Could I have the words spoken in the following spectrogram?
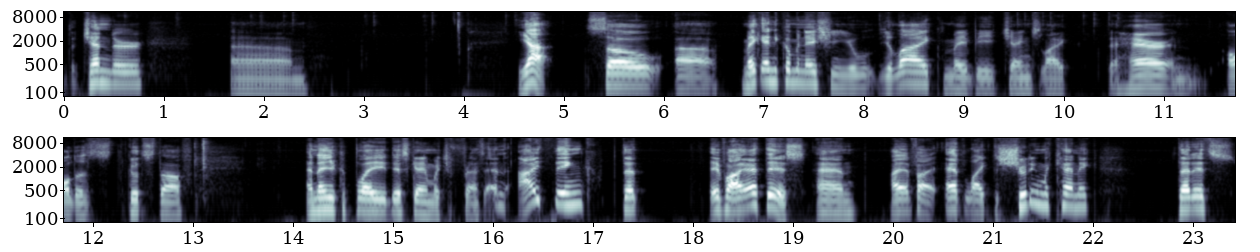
the gender. Um, yeah, so uh, make any combination you you like. Maybe change like the hair and all this good stuff. And then you can play this game with your friends. And I think that if I add this and I, if I add like the shooting mechanic, that it's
